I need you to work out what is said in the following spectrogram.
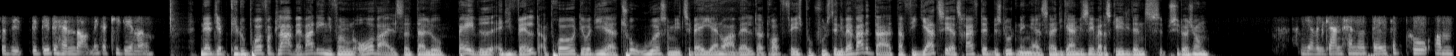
så det, det er det, det handler om, ikke at kigge indad. Nadia, kan du prøve at forklare, hvad var det egentlig for nogle overvejelser, der lå bagved, at I valgte at prøve, det var de her to uger, som I tilbage i januar valgte at droppe Facebook fuldstændig. Hvad var det, der, der fik jer til at træffe den beslutning, altså at I gerne vil se, hvad der skete i den situation? Jeg vil gerne have noget data på, om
